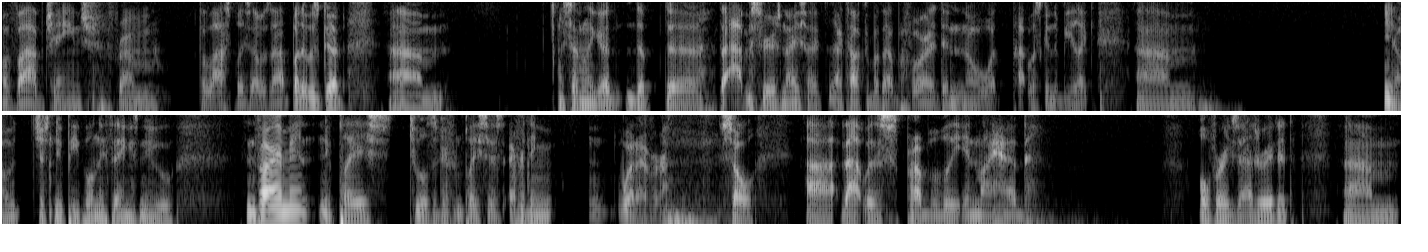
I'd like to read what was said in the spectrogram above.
a vibe change from the last place I was at, but it was good. Um, it's definitely good. the the The atmosphere is nice. I I talked about that before. I didn't know what that was going to be like. Um, you know, just new people, new things, new environment, new place, tools of different places, everything, whatever. So uh, that was probably in my head over exaggerated. Um,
